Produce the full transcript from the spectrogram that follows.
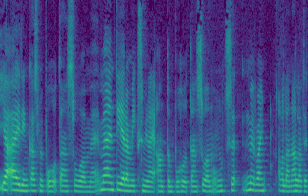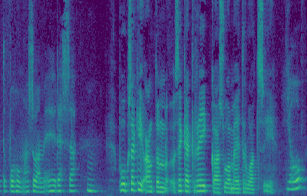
Ja äidin kanssa me puhutaan suomea. Mä en tiedä, miksi minä ja Anton puhutaan suomea, mutta se, me vain ollaan aloitettu puhumaan suomea yhdessä. Puhuuko säkin Anton sekä kreikkaa, suomea että ruotsia? Joo.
